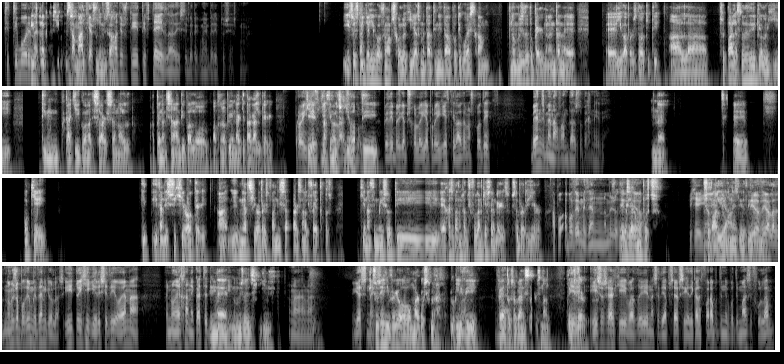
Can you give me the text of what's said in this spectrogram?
Τι, τι μπορεί να. Στα μάτια σου, στα μάτια σου τι, τι φταίει δηλαδή στην προηγούμενη περίπτωση, ας πούμε; Ίσως ήταν και λίγο θέμα ψυχολογίας μετά την ήττα από τη West Ham. Νομίζω δεν το περίμεναν, ήταν ε, ε, λίγο απροσδόκητη. Αλλά και πάλι αυτό δεν δικαιολογεί την κακή εικόνα της Arsenal απέναντι σε έναν αντίπαλο από τον οποίο είναι αρκετά καλύτερη. Προηγήθηκε και όλα. Και ότι... Επειδή είπες για ψυχολογία, προηγήθηκε. Αλλά θέλω να σου πω ότι μπαίνεις με ένα αβαντάζ στο παιχνίδι. Ναι. Ε, okay ήταν ίσως η χειρότερη, α, μία από τις χειρότερες εμφανίσεις Arsenal φέτος. Και να θυμίσω ότι έχασε βαθμούς από τη Fulham και στο Emirates στον πρώτο γύρο. Από, από 2-0, νομίζω. 2-2. Δεν ξέρω μήπως. Ισοπαλία, ναι, 2-2. 2-2, αλλά νομίζω από 2-0 κιόλας. Ή το είχε γυρίσει 2-1, ενώ έχανε κάτι τέτοιο. Ναι, νομίζω έτσι είχε γίνει. Ναι, ναι. Για συνέχεια. Ίσως έχει βρει ο Μάρκος το κλειδί ναι. φέτος απέναντι στην Arsenal. Δεν ξέρω. Ίσως έρχει η βαθύ να σε διαψεύσει, γιατί κάθε φορά που την υποτιμάς η Fulham,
